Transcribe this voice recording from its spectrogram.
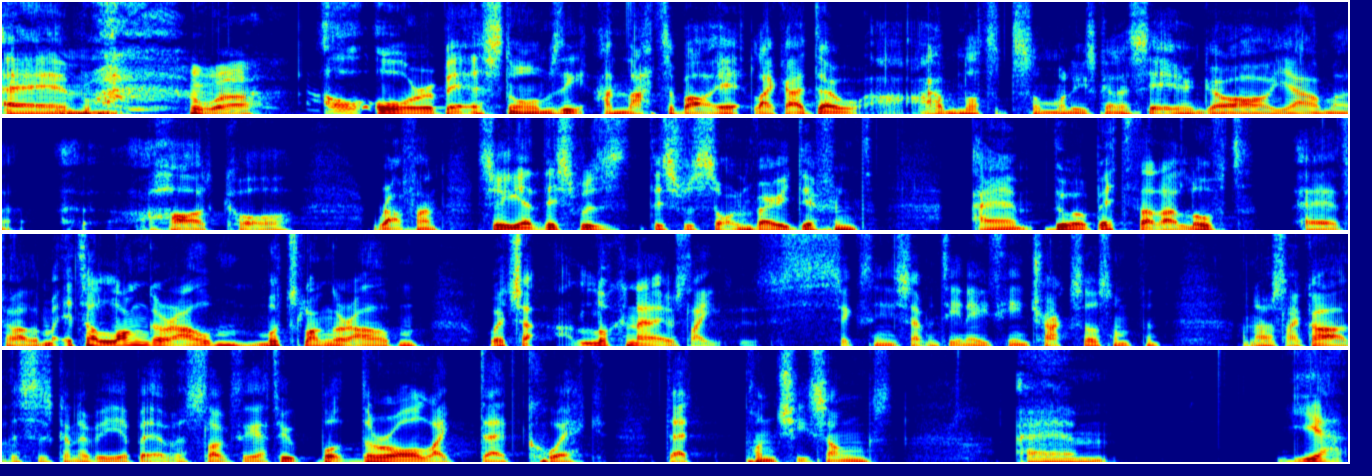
um, wow. or, or a bit of Stormzy, and that's about it. Like I don't, I'm not someone who's going to sit here and go, "Oh yeah, I'm a, a hardcore rap fan." So yeah, this was this was something very different. Um, there were bits that I loved. Uh. It's a longer album, much longer album, which I, looking at it was like 16, 17, 18 tracks or something. And I was like, oh, this is going to be a bit of a slog to get through. But they're all like dead quick, dead punchy songs. Um, yeah,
